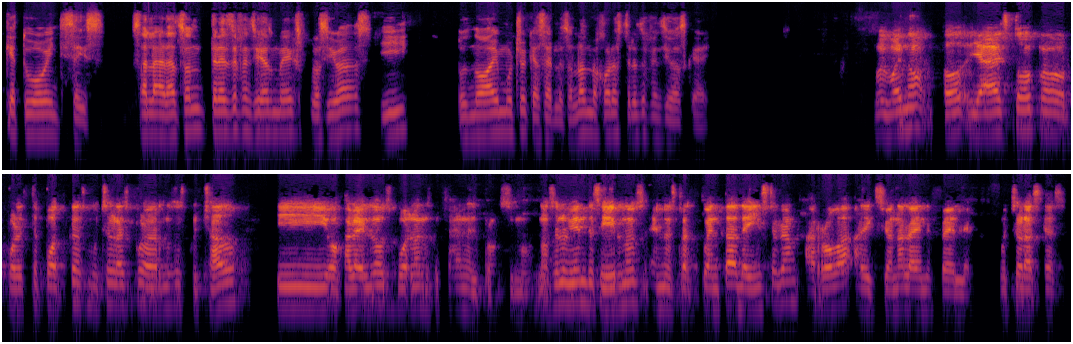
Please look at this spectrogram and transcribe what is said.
que tuvo 26. O sea, la verdad son tres defensivas muy explosivas y pues no hay mucho que hacerle. Son las mejores tres defensivas que hay. Pues bueno, todo- ya es todo por, por este podcast. Muchas gracias por habernos escuchado y ojalá y los vuelvan a escuchar en el próximo. No se olviden de seguirnos en nuestra cuenta de Instagram, arroba adicción a la NFL. Muchas gracias.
